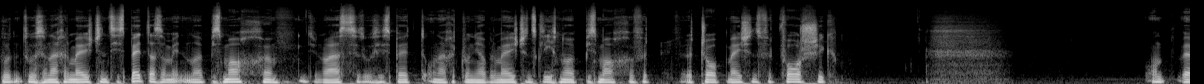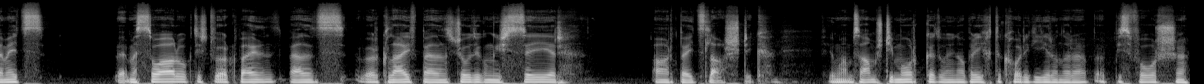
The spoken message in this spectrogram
Du, sie nachher meistens ins Bett, also mit noch etwas machen, du noch essen, du ins Bett und nachher tue ich aber meistens gleich noch etwas machen für, für den Job, meistens für die Forschung. Und wenn man jetzt wenn man es so anschaut, ist die Work-Life-Balance, Entschuldigung, ist sehr arbeitslastig. Viel am Samstagmorgen tue ich noch Berichte korrigieren oder etwas forschen,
